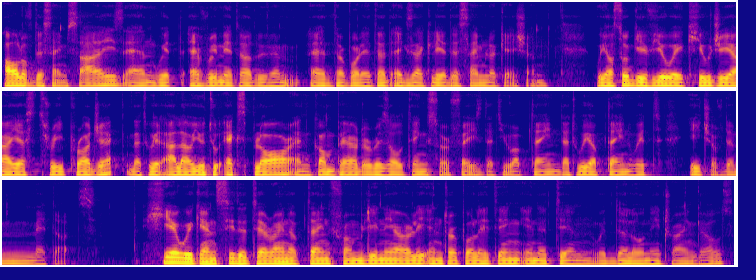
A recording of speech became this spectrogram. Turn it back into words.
all of the same size, and with every method we've interpolated exactly at the same location. We also give you a QGIS3 project that will allow you to explore and compare the resulting surface that you obtain, that we obtain with each of the methods. Here we can see the terrain obtained from linearly interpolating in a tin with Delaunay triangles.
